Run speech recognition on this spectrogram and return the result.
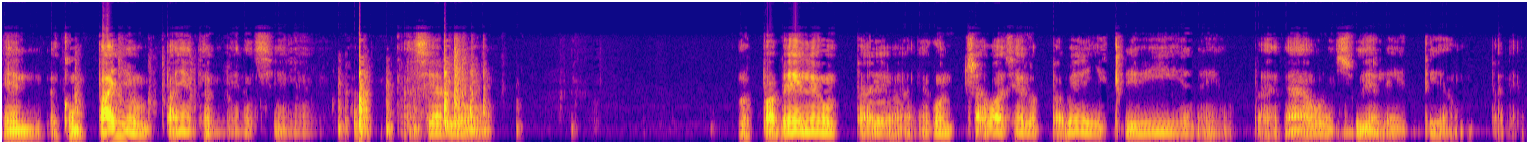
en con paño, paño también así, hacían los, los papeles, compadre, encontraba, hacían los papeles y escribían, eh, para cada uno en su dialéctica, compadre.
